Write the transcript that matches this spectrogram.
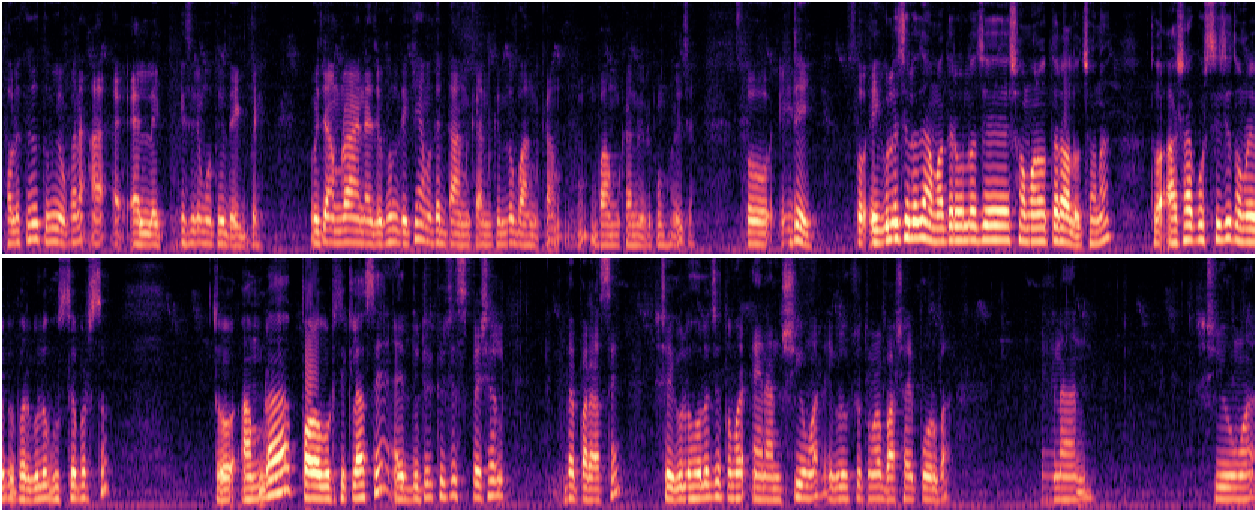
তাহলে কিন্তু তুমি ওখানে এল ল্যাকটিক অ্যাসিডের মতোই দেখবে। ওই যে আমরা আয়না যখন দেখি, আমাদের ডান কান কিন্তু বান কান বাম কান এরকম হয়ে যায়। তো এটাই। তো এগুলো ছিল যে আমাদের হলো যে সমানতার আলোচনা। তো আশা করছি যে তোমরা এই ব্যাপারগুলো বুঝতে পারছ। তো আমরা পরবর্তী ক্লাসে এই দুটির কিছু স্পেশাল ব্যাপার আছে। সেগুলো হলো যে তোমার অ্যানান শিউমার এগুলো একটু তোমার বাসায় পড়বা। অ্যানান টিউমার।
